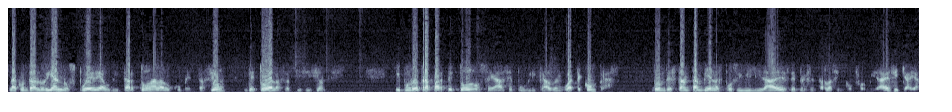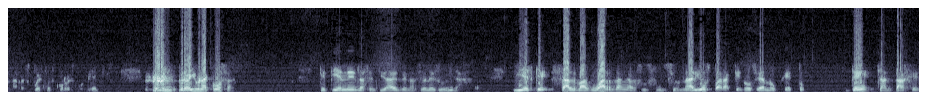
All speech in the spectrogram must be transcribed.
la Contraloría nos puede auditar toda la documentación de todas las adquisiciones. Y por otra parte, todo se hace publicado en Guatecompras, donde están también las posibilidades de presentar las inconformidades y que hayan las respuestas correspondientes. Pero hay una cosa que tienen las entidades de Naciones Unidas y es que salvaguardan a sus funcionarios para que no sean objeto de chantajes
